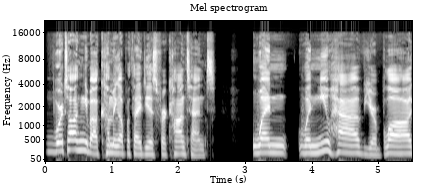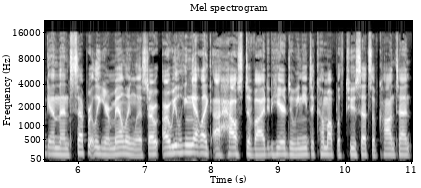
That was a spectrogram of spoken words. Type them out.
we're talking about coming up with ideas for content when when you have your blog and then separately your mailing list are, are we looking at like a house divided here do we need to come up with two sets of content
